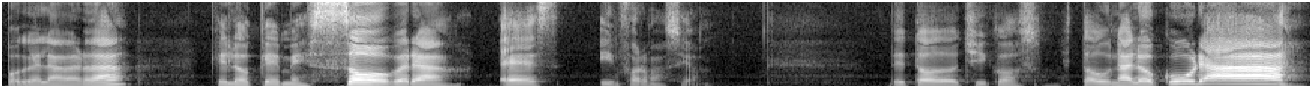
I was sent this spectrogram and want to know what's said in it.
porque la verdad que lo que me sobra es información. De todo, chicos. Es toda una locura.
